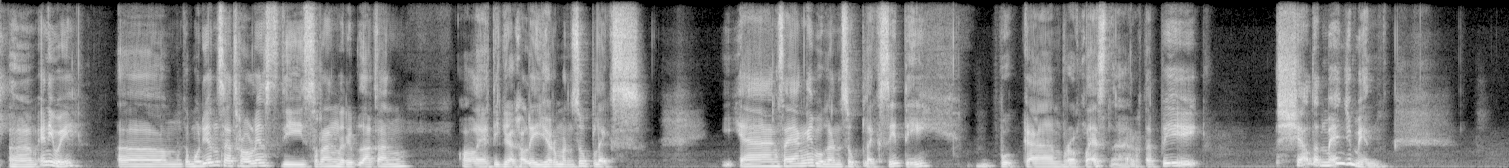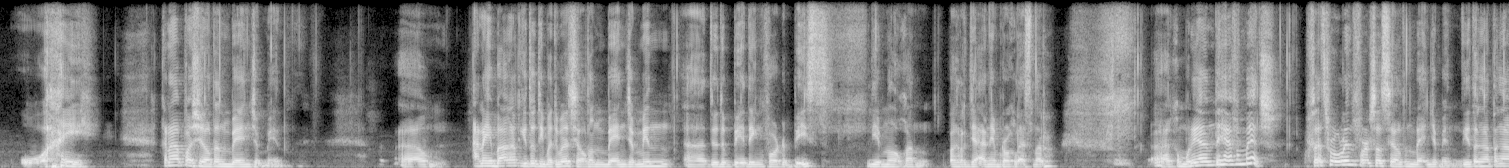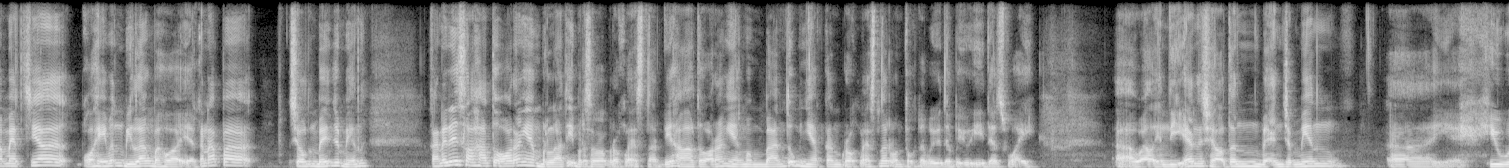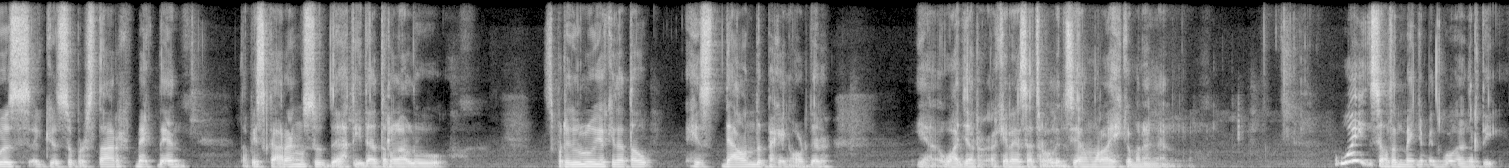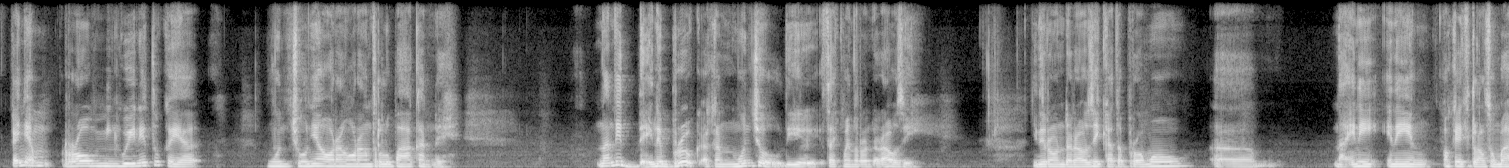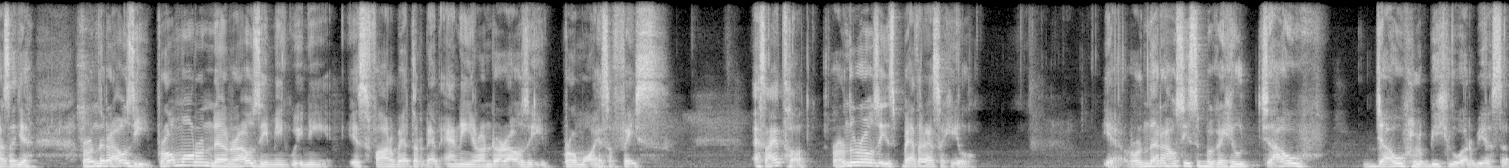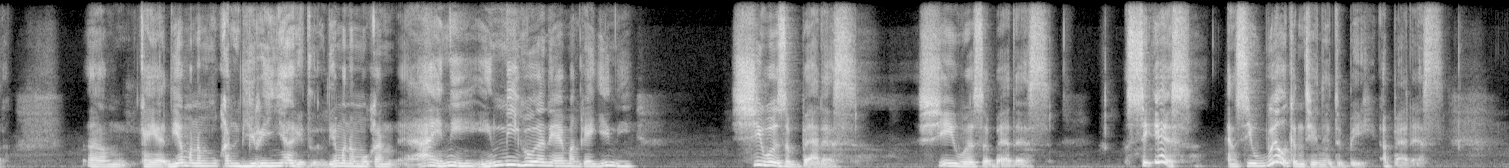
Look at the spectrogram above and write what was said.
Um, anyway um, kemudian Seth Rollins diserang dari belakang oleh tiga kali German suplex. Yang sayangnya bukan suplex City bukan Brock Lesnar tapi Shelton Benjamin. Why? Kenapa Shelton Benjamin? Um, aneh banget gitu tiba-tiba Shelton Benjamin uh, do the bidding for the beast dia melakukan pekerjaannya Brock Lesnar. Uh, kemudian they have a match. Seth Rollins versus Shelton Benjamin. Di tengah-tengah matchnya Paul Heyman bilang bahwa ya kenapa Shelton Benjamin? Karena dia salah satu orang yang berlatih bersama Brock Lesnar. Dia salah satu orang yang membantu menyiapkan Brock Lesnar untuk WWE that's why. Uh, well in the end Shelton Benjamin uh, yeah, he was a good superstar back then. Tapi sekarang sudah tidak terlalu seperti dulu ya kita tahu he's down the pecking order. Ya wajar akhirnya Seth Rollins yang meraih kemenangan. Why Shelton Benjamin gue gak ngerti. Kayaknya Raw minggu ini tuh kayak munculnya orang-orang terlupakan deh. Nanti Dana Brooke akan muncul di segmen Ronda Rousey. Jadi Ronda Rousey kata promo. Um, nah ini ini yang oke okay, kita langsung bahas aja. Ronda Rousey, promo Ronda Rousey minggu ini is far better than any Ronda Rousey promo as a face. As I thought, Ronda Rousey is better as a heel. Ya, Ronda Rousey sebagai heel jauh jauh lebih luar biasa. Um, kayak dia menemukan dirinya gitu. Dia menemukan, ah ini, ini gue nih emang kayak gini. She was a badass. She was a badass. She is, and she will continue to be a badass.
